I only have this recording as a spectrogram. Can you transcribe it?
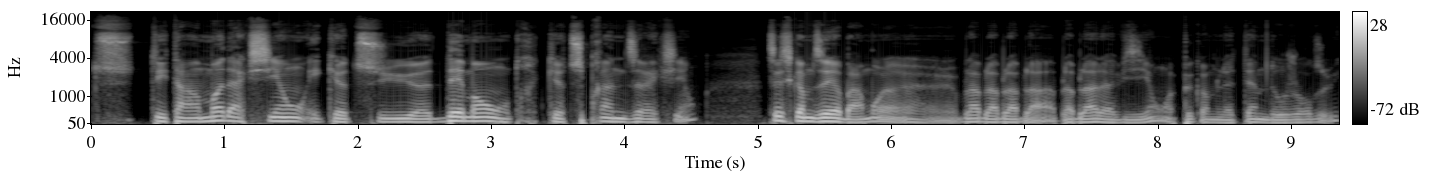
tu es en mode action et que tu démontres que tu prends une direction, c'est comme dire, ben moi, blablabla, bla, bla, bla, la vision, un peu comme le thème d'aujourd'hui.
